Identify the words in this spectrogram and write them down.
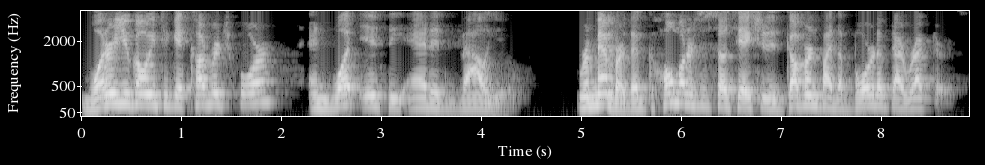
what are you going to get coverage for, and what is the added value. Remember, the Homeowners Association is governed by the board of directors.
